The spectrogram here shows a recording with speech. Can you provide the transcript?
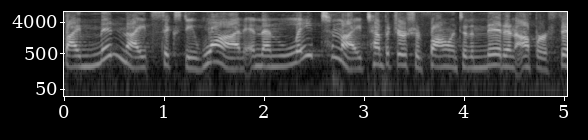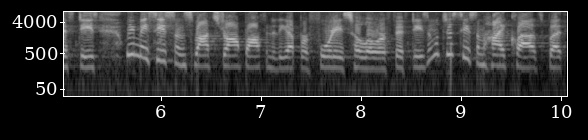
By midnight, 61. And then late tonight, temperatures should fall into the mid and upper 50s. We may see some spots drop off into the upper 40s to lower 50s. And we'll just see some high clouds, but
